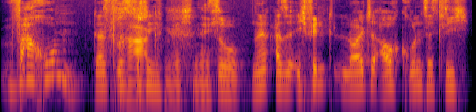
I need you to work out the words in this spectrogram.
warum? Das, das Frag verstehe ich mich nicht. So, ne? Also ich finde Leute auch grundsätzlich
